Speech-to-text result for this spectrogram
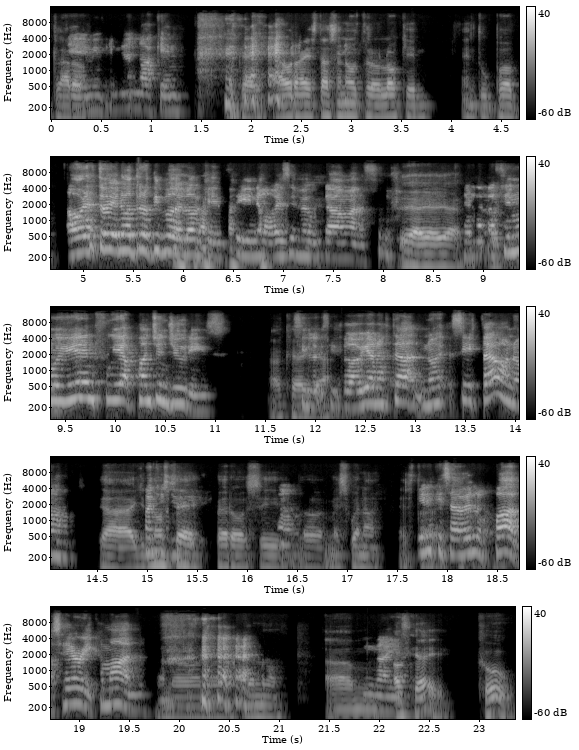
claro. Eh, mi primer lock-in. Okay. Ahora estás en otro lock-in en tu pub. Ahora estoy en otro tipo de lock-in. Sí, no, ese me gustaba más. Yeah, yeah, yeah. Me la pasé muy bien. Fui a Punch and Judy's. Okay, si, si, todavía no está, no, ¿sí está o no? Ya, yo no sé, pero sí, me suena. Tienes que saber los pubs, Harry, come on. No, no, no. Um, nice. Ok, cool.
